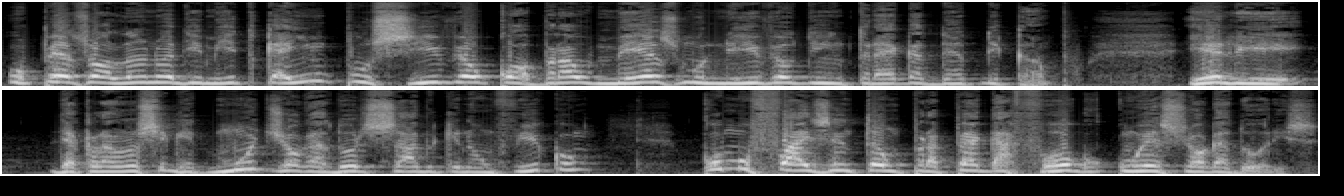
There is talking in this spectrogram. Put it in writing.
o Pesolano admite que é impossível cobrar o mesmo nível de entrega dentro de campo. E ele declarou o seguinte: muitos jogadores sabem que não ficam. Como faz então para pegar fogo com esses jogadores?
